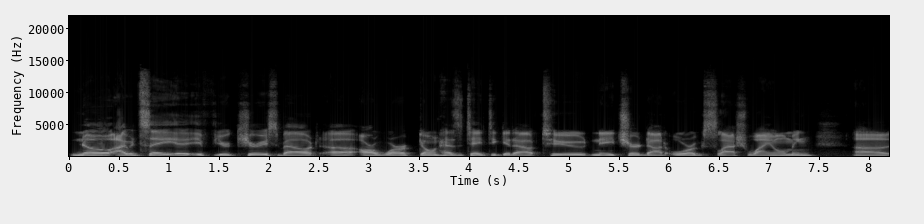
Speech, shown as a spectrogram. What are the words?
No, I would say if you're curious about uh, our work, don't hesitate to get out to nature.org slash Wyoming. Uh,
